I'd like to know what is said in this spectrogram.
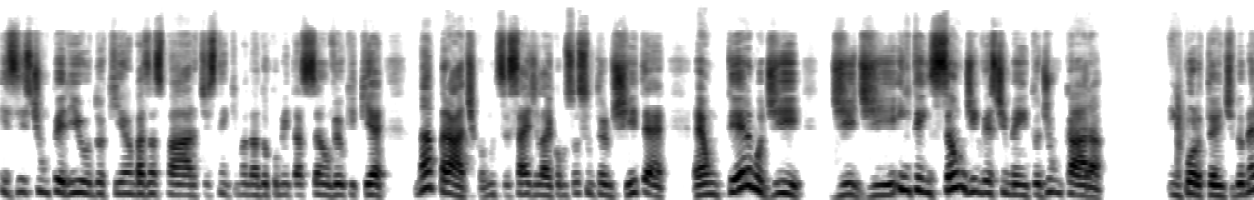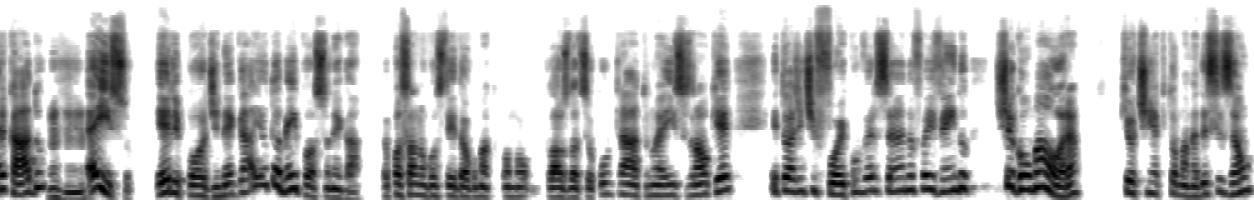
Existe um período que ambas as partes têm que mandar documentação, ver o que, que é. Na prática, quando você sai de lá é como se fosse um term sheet, é, é um termo de, de, de intenção de investimento de um cara importante do mercado, uhum. é isso. Ele pode negar e eu também posso negar. Eu posso falar, não gostei de alguma cláusula do seu contrato, não é isso, não é o quê. Então a gente foi conversando, foi vendo, chegou uma hora que eu tinha que tomar minha decisão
